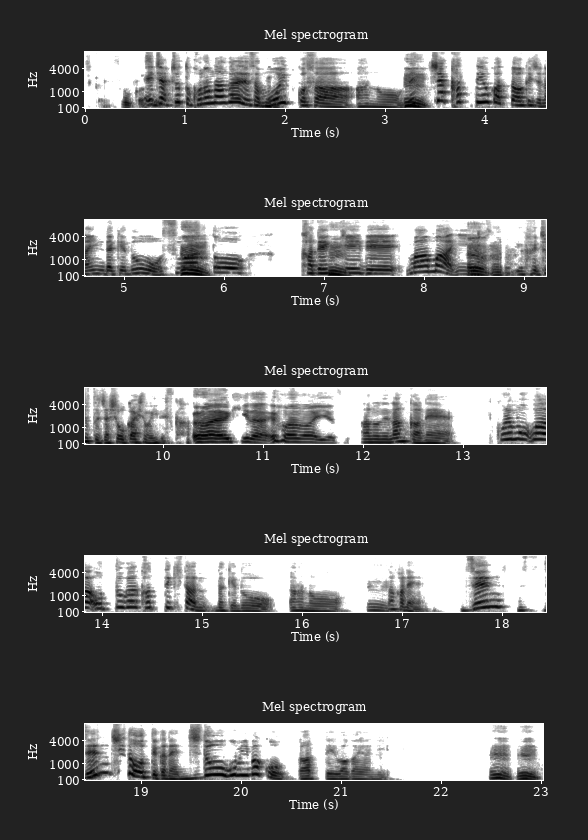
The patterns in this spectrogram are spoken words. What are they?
確かに。そうかえ、じゃあちょっとこの流れでさ、うん。もう一個さ、あの、うん。めっちゃ買ってよかったわけじゃないんだけど、スマート家電系で、まあまあいいやつ、うん ちょっとじゃあ紹介してもいいですか？ああ聞きたい。まあまあいいやつ、あのね、なんかね、これもは夫が買ってきたんだけど、あの、うん。なんかね、全、全自動っていうかね、自動ゴミ箱があって、我が家に。うんうん。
